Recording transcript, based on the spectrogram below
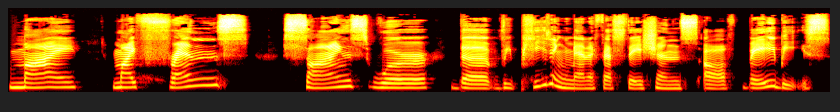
My my friends' signs were the repeating manifestations of babies.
